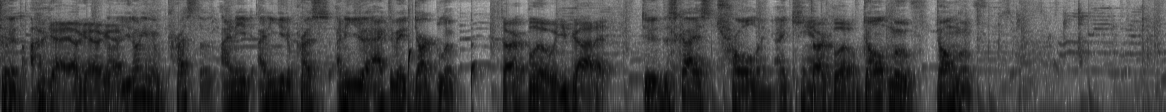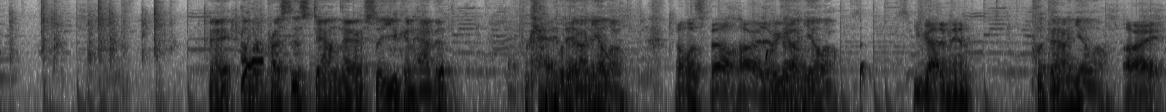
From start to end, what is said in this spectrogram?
dude. Okay, okay, okay. No, you don't even press those. I need I need you to press I need you to activate dark blue. Dark blue, you got it. Dude, this guy is trolling. I can't. Dark blue. Don't move. Don't move. Okay, I'm gonna press this down there so that you can have it. Okay. Put that on yellow. It almost fell. All right, there Put we that on yellow. You got it, man. Put that on yellow. All right.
